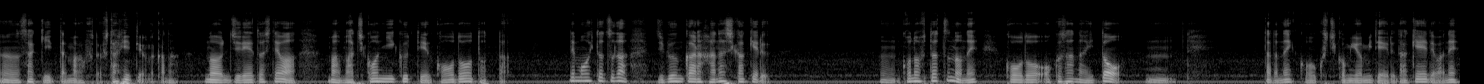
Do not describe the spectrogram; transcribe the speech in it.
うん、さっき言った、まあ、二人っていうのかな、の事例としては、まあ、マチコンに行くっていう行動をとった。で、もう一つが、自分から話しかける。うん、この二つのね、行動を起こさないと、うん、ただね、こう、口コミを見ているだけではね、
